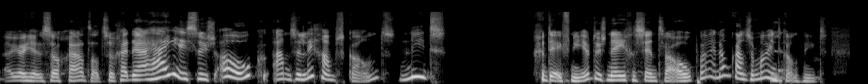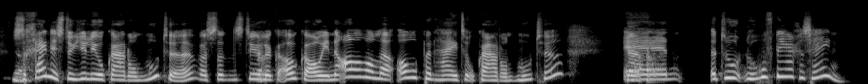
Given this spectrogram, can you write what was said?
Ja, ja, zo gaat dat. Zo gaat... hij is dus ook aan zijn lichaamskant niet gedefinieerd, dus negen centra open en ook aan zijn mindkant niet. Dus de gein is toen jullie elkaar ontmoeten, was dat natuurlijk ook al in alle openheid elkaar ontmoeten. En het hoeft nergens heen.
